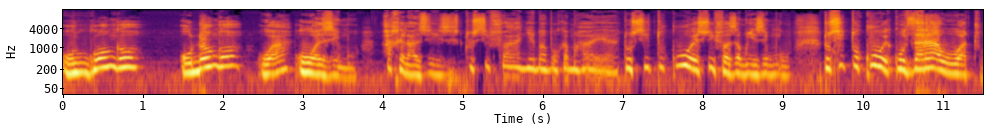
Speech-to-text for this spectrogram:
uongo udongo wa uwazimu. Akhil laziz tusifanye mambo kama haya, tusitukue sifa za Mwenyezi Mungu, tusitukue kudharau watu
